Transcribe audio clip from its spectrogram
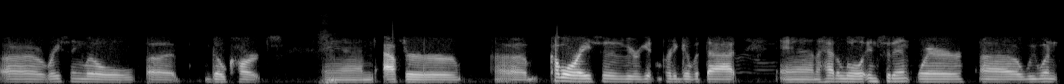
uh, racing little uh, go karts, and after a couple of races, we were getting pretty good with that. And I had a little incident where uh, we went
